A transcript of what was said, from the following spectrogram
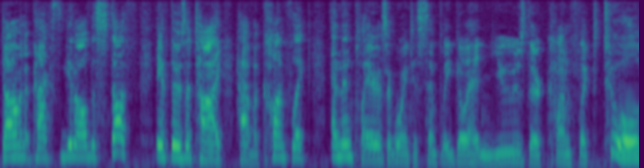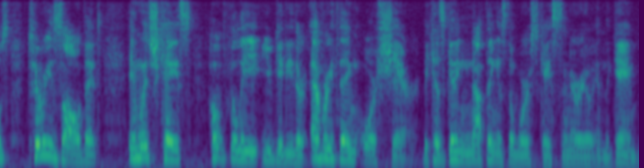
dominant packs get all the stuff. If there's a tie, have a conflict, and then players are going to simply go ahead and use their conflict tools to resolve it, in which case hopefully you get either everything or share, because getting nothing is the worst case scenario in the game.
